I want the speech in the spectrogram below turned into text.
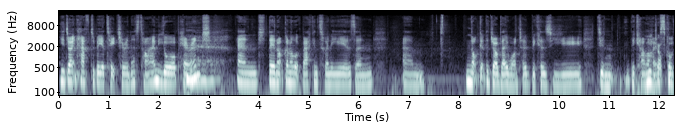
You don't have to be a teacher in this time. You're a parent, and they're not going to look back in twenty years and um, not get the job they wanted because you didn't become a You the homeschool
